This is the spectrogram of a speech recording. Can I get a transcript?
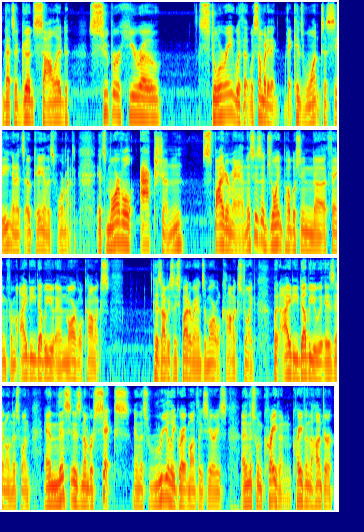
that's a good, solid superhero story with with somebody that, that kids want to see and it's okay in this format. It's Marvel Action Spider-Man. This is a joint publishing uh, thing from IDW and Marvel Comics because obviously Spider-Man's a Marvel Comics joint, but IDW is in on this one, and this is number six in this really great monthly series. And this one, Kraven, Kraven the Hunter,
